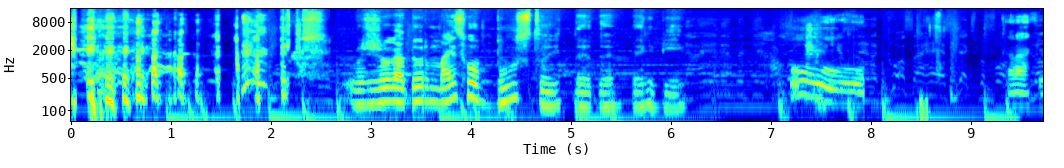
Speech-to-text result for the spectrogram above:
o jogador mais robusto da, da, da NBA. O. Caraca,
